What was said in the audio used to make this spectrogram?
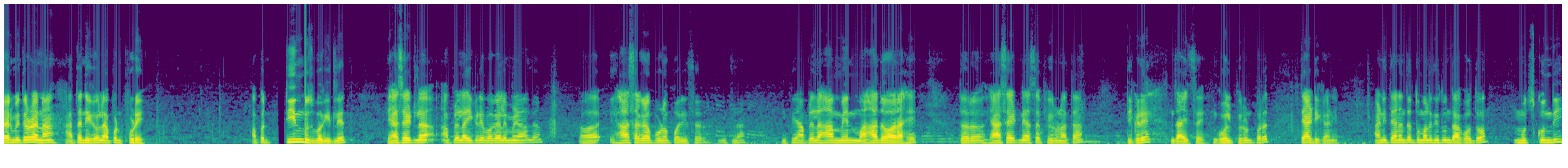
तर मित्रांनो ना आता निघालो आपण पुढे. आपण तीन बुज बघितलेत. ह्या साईडला आपल्याला इकडे बघायला मिळालं हा सगळा पूर्ण परिसर इथला. इथे आपल्याला हा मेन महाद्वार आहे. तर ह्या साईडने असं फिरून आता तिकडे जायचं आहे गोल फिरून परत त्या ठिकाणी. आणि त्यानंतर तुम्हाला तिथून दाखवतो मुचकुंदी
